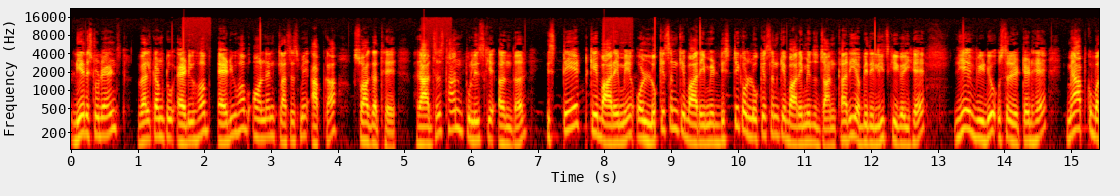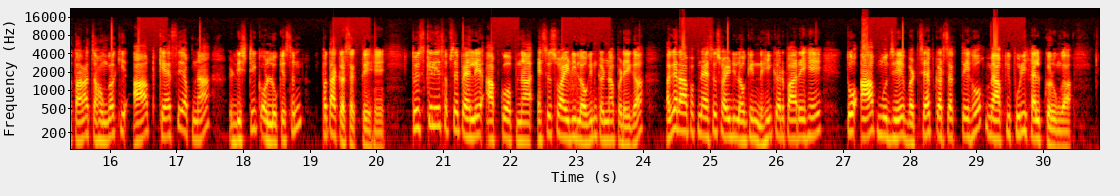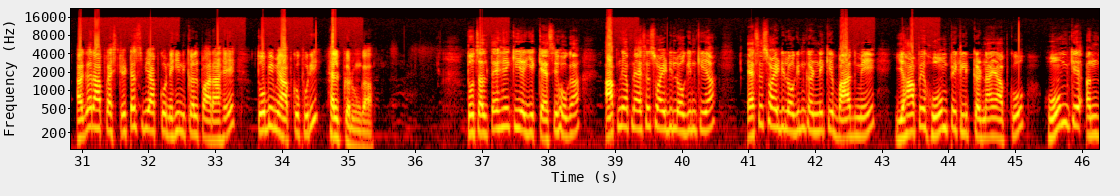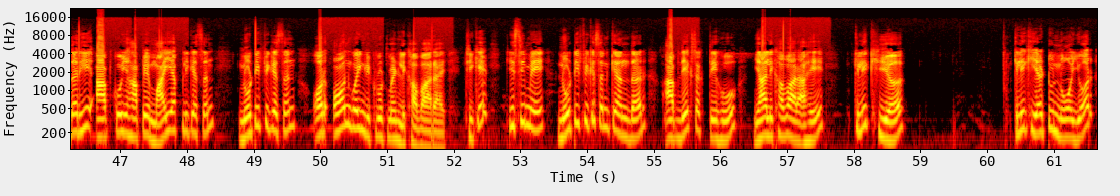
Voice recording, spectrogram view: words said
Dear students welcome to Edu Hub Edu Hub online classes में आपका स्वागत है। राजस्थान पुलिस के अंदर स्टेट के बारे में और लोकेशन के बारे में डिस्ट्रिक्ट और लोकेशन के बारे में जो जानकारी अभी रिलीज़ की गई है, ये वीडियो उससे रिलेटेड है। मैं आपको बताना चाहूँगा कि आप कैसे अपना डिस्ट्रिक्ट और लोकेशन पता कर सकते हैं। तो इसके लिए सबसे पहले आपको अपना एस एस लॉगिन करना पड़ेगा। अगर आप अपना एस एस लॉगिन नहीं कर पा रहे हैं तो आप मुझे व्हाट्सएप कर सकते हो, मैं आपकी पूरी हेल्प करूँगा। अगर आपका स्टेटस भी आपको नहीं निकल पा रहा है तो भी मैं आपको पूरी हेल्प करूँगा। तो चलते हैं कि ये कैसे होगा। आपने अपना एस एस लॉगिन किया। एस एस लॉगिन करने के बाद में यहाँ पे होम पे क्लिक करना है आपको। होम के अंदर ही आपको यहाँ पे माई एप्लीकेशन नोटिफिकेशन और ऑन गोइंग रिक्रूटमेंट लिखा हुआ आ रहा है, ठीक है? इसी में नोटिफिकेशन के अंदर आप देख सकते हो, यहाँ लिखा हुआ आ रहा है click here click here to know your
